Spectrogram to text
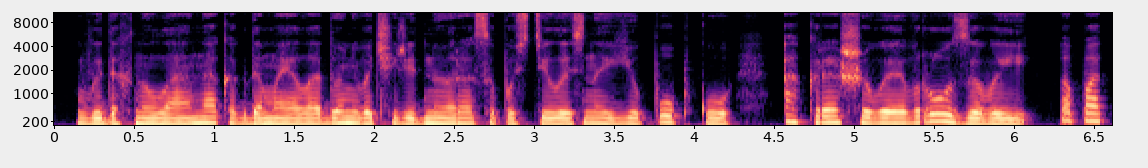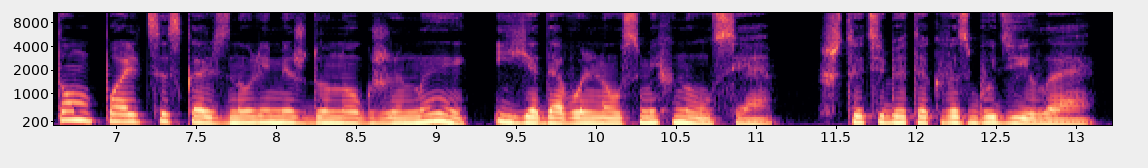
– выдохнула она, когда моя ладонь в очередной раз опустилась на ее попку, окрашивая в розовый, а потом пальцы скользнули между ног жены, и я довольно усмехнулся. «Что тебя так возбудило?» –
